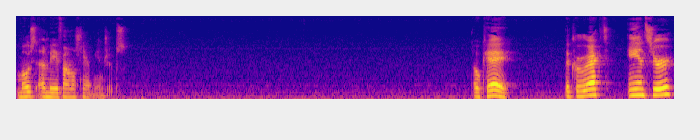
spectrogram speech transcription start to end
Most NBA Finals championships. Okay. The correct answer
